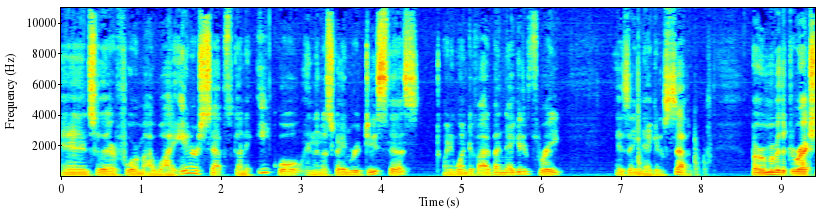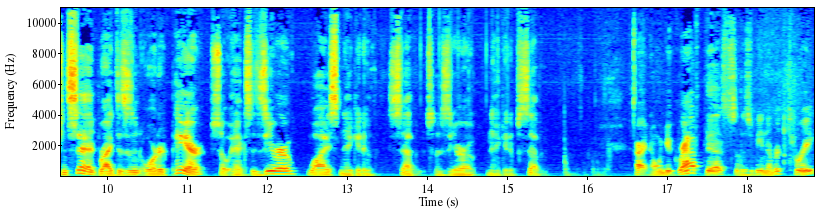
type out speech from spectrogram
And so therefore my y-intercept is going to equal, and then let's go ahead and reduce this. 21 divided by negative 3 is a negative 7. But remember the direction said, right, this is an ordered pair, so x is 0, y is negative 7. So 0, negative 7. All right, now when you graph this, so this will be number 3.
